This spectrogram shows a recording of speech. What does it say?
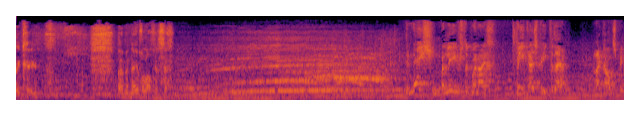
I'm king. I'm a naval officer. The nation believes that when I speak, I speak for them. But I can't speak.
